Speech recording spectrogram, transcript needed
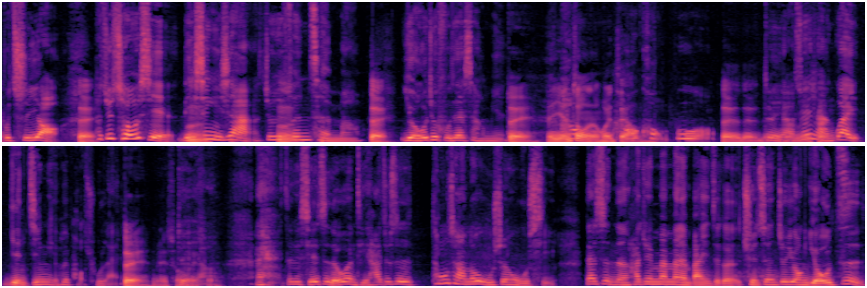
不吃药，对，他去抽血离心一下就是分层嘛，对，油就浮在上面，对，很严重的人会这样，好恐怖哦。对对对，对啊，所以难怪眼睛也会跑出来。对，没错，没错。哎，这个血脂的问题，它就是通常都无声无息，但是呢，它就会慢慢的把你这个全身就用油渍，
